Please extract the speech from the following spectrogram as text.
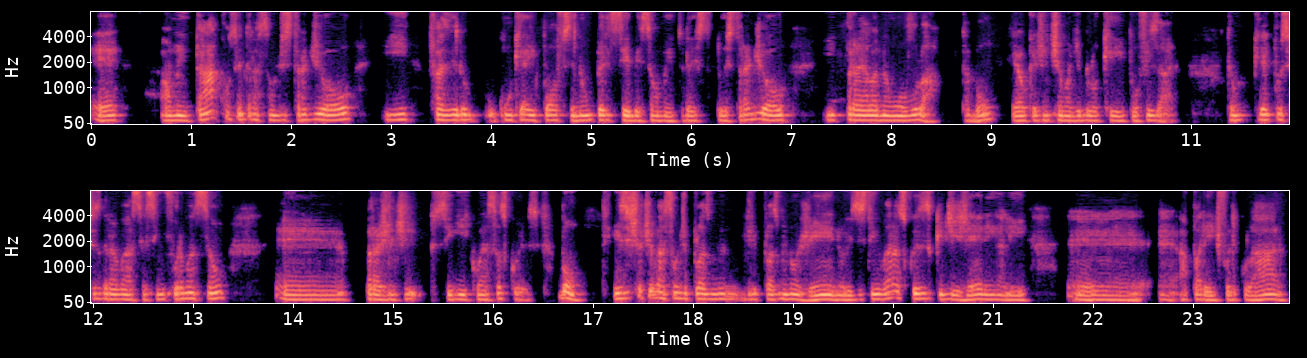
é aumentar a concentração de estradiol e fazer com que a hipófise não perceba esse aumento do estradiol e para ela não ovular, tá bom? É o que a gente chama de bloqueio hipofisário. Então, queria que vocês gravassem essa informação é, para a gente seguir com essas coisas. Bom, existe ativação de, de plasminogênio, existem várias coisas que digerem ali é, é, a parede folicular.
